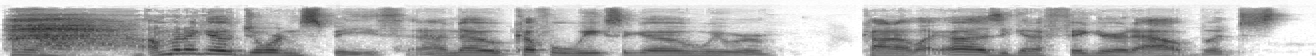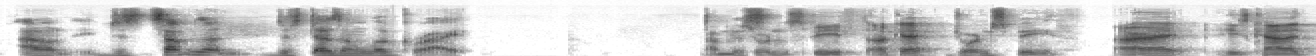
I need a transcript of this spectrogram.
I'm gonna go Jordan Spieth. And I know a couple weeks ago we were kind of like, oh, is he gonna figure it out? But just, I don't. Just something that just doesn't look right. I'm just Jordan Jordan, Spieth. Okay, Jordan Spieth. all right. He's kind of.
